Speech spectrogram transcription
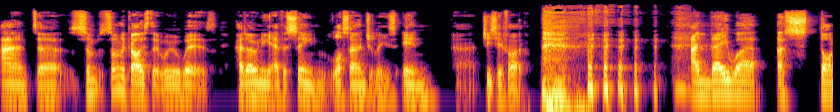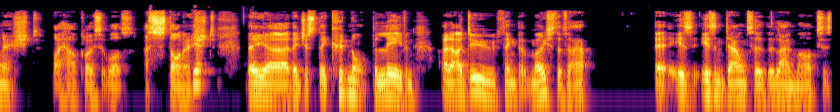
And uh, some some of the guys that we were with had only ever seen Los Angeles in uh, GTA Five, and they were astonished by how close it was. Astonished. Yep. They uh, they just they could not believe, and and I do think that most of that uh, is isn't down to the landmarks. It's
